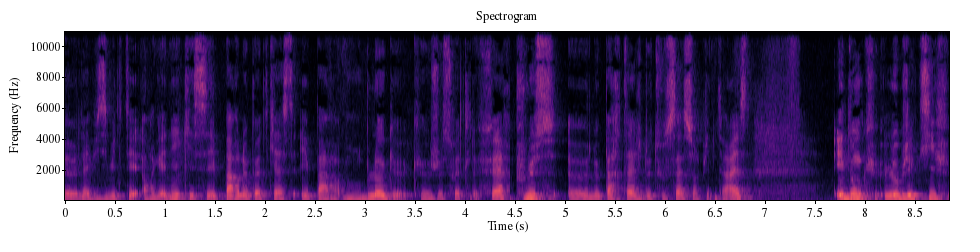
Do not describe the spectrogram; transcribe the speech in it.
euh, la visibilité organique et c'est par le podcast et par mon blog que je souhaite le faire, plus euh, le partage de tout ça sur Pinterest. Et donc l'objectif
